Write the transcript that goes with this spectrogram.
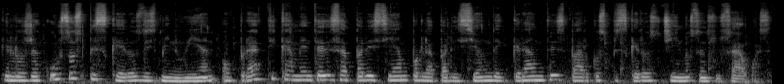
que los recursos pesqueros disminuían o prácticamente desaparecían por la aparición de grandes barcos pesqueros chinos en sus aguas.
